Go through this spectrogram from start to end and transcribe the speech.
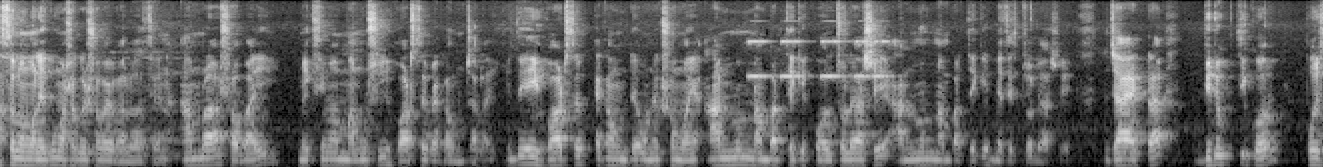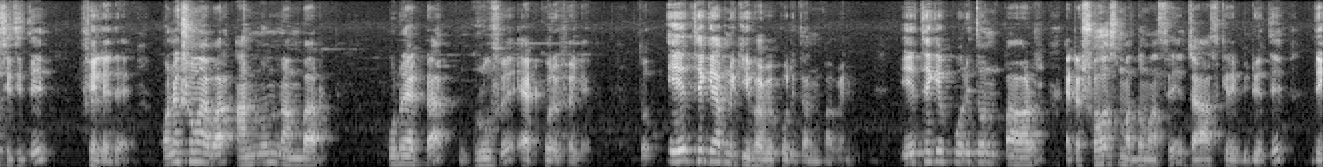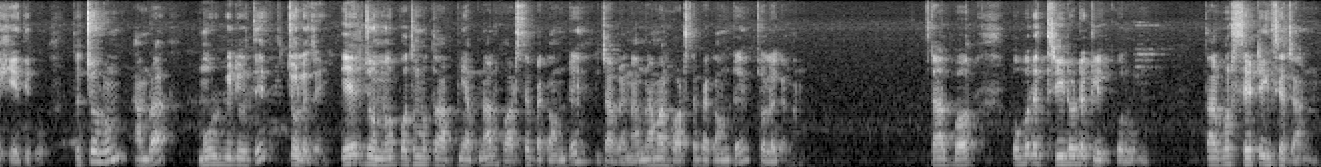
আসসালামু আলাইকুম, আশা করি সবাই ভালো আছেন। আমরা সবাই ম্যাক্সিমাম মানুষই হোয়াটসঅ্যাপ অ্যাকাউন্ট চালাই। কিন্তু এই হোয়াটসঅ্যাপ অ্যাকাউন্টে অনেক সময় আননোন নাম্বার থেকে কল চলে আসে আননোন নাম্বার থেকে মেসেজ চলে আসে, যা একটা বিরক্তিকর পরিস্থিতিতে ফেলে দেয়। অনেক সময় আবার আননোন নাম্বার কোনো একটা গ্রুপে অ্যাড করে ফেলে। তো এ থেকে আপনি কীভাবে পরিত্রাণ পাবেন? এ থেকে পরিত্রাণ পাওয়ার একটা সহজ মাধ্যম আছে, যা আজকের ভিডিওতে দেখিয়ে দিব। তো চলুন আমরা মূল ভিডিওতে চলে যাই। এর জন্য প্রথমত আপনি আপনার হোয়াটসঅ্যাপ অ্যাকাউন্টে যাবেন। আমি আমার হোয়াটসঅ্যাপ অ্যাকাউন্টে চলে গেলাম তারপর উপরে থ্রি ডটে ক্লিক করুন। তারপর সেটিংসে যান।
